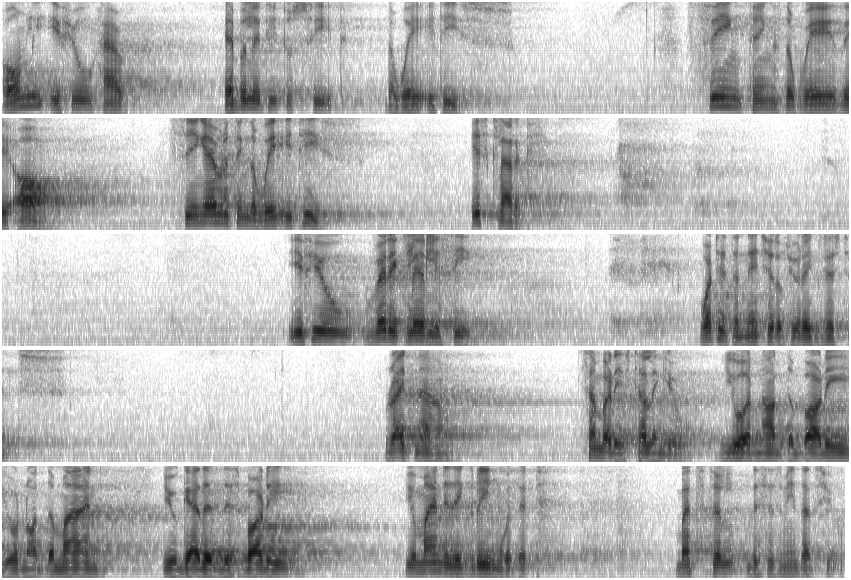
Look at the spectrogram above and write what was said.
Only if you have ability to see it the way it is. Seeing things the way they are, seeing everything the way it is, is clarity. If you very clearly see what is the nature of your existence? Right now, somebody is telling you, you are not the body, you are not the mind, you gathered this body, your mind is agreeing with it, but still, this is me, that's you.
